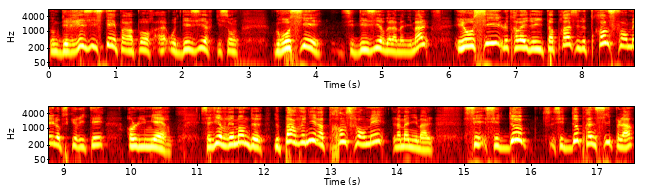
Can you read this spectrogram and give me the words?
donc de résister par rapport aux désirs qui sont grossiers, ces désirs de l'âme animale, et aussi le travail de Itapra, c'est de transformer l'obscurité en lumière, c'est-à-dire vraiment de, parvenir à transformer l'âme animale. Ces deux ces deux principes-là,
